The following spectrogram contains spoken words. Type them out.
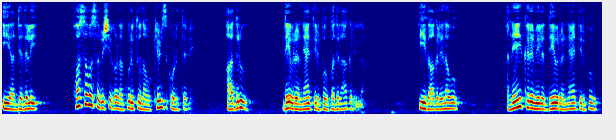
ಈ ಅಧ್ಯದಲ್ಲಿ ಹೊಸ ಹೊಸ ವಿಷಯಗಳ ಕುರಿತು ನಾವು ಕೇಳಿಸಿಕೊಳ್ಳುತ್ತೇವೆ. ಆದರೂ ದೇವರ ನ್ಯಾಯ ತೀರ್ಪು ಬದಲಾಗಲಿಲ್ಲ. ಈಗಾಗಲೇ ನಾವು ಅನೇಕರ ಮೇಲೆ ದೇವರ ನ್ಯಾಯ ತೀರ್ಪು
